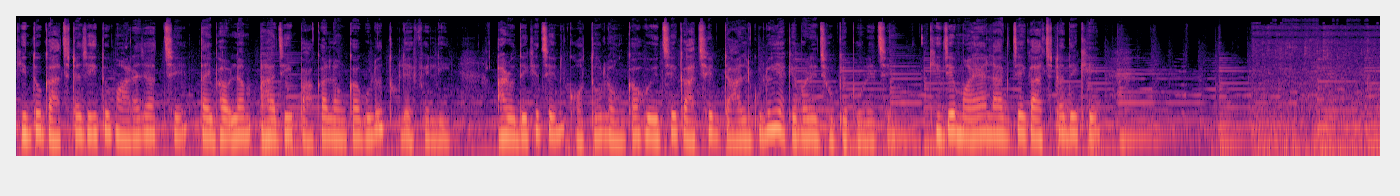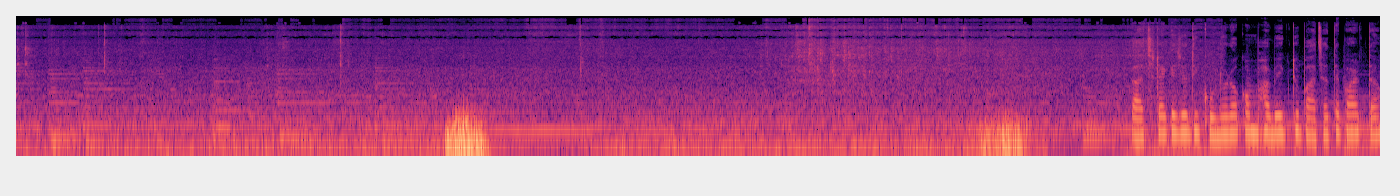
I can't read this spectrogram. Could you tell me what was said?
কিন্তু গাছটা যেহেতু মারা যাচ্ছে, তাই ভাবলাম আজ এই পাকা লঙ্কাগুলো তুলে ফেলি। আরও দেখেছেন কত লঙ্কা হয়েছে গাছের ডালগুলোই একেবারে ঝুঁকে পড়েছে। কি যে মায়া লাগছে গাছটা দেখে। গাছটাকে যদি কোনো রকমভাবে একটু বাঁচাতে পারতাম,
